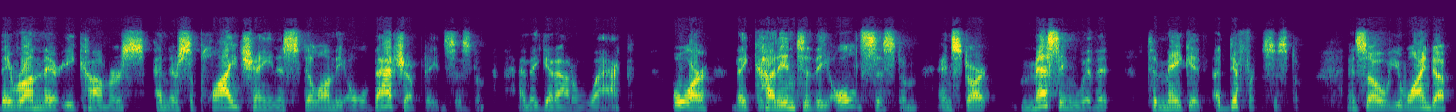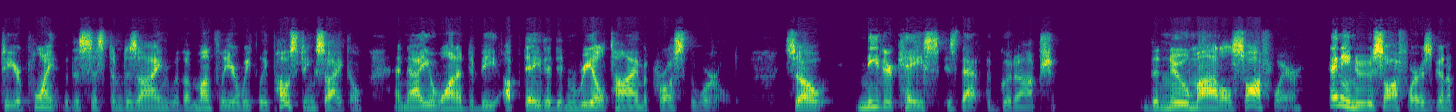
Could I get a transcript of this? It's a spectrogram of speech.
they run their e-commerce and their supply chain is still on the old batch update system and they get out of whack or they cut into the old system and start messing with it to make it a different system and so you wind up to your point with a system designed with a monthly or weekly posting cycle and now you want it to be updated in real time across the world so neither case is that a good option the new model software any new software is going to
